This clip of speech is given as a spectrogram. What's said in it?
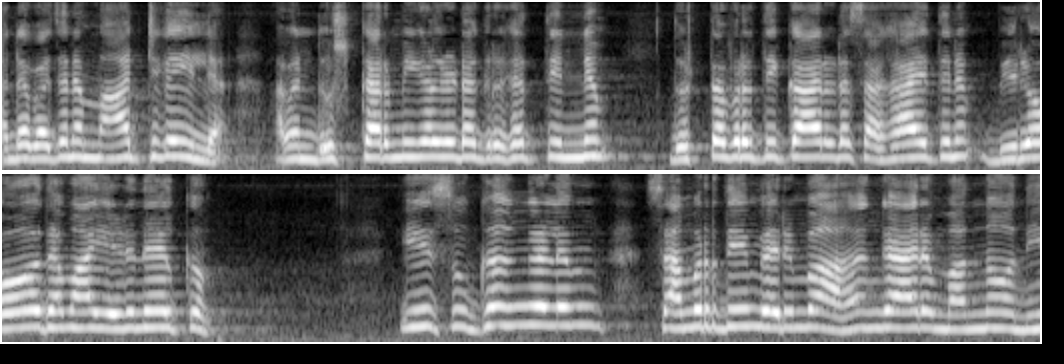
തന്റെ വചനം മാറ്റുകയില്ല. അവൻ ദുഷ്കർമ്മികളുടെ ഗൃഹത്തിനും ദുഷ്ടവൃത്തിക്കാരുടെ സഹായത്തിനും വിരോധമായി എഴുന്നേൽക്കും. ഈ സുഖങ്ങളും സമൃദ്ധിയും വരുമ്പോൾ അഹങ്കാരം വന്നോ നീ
